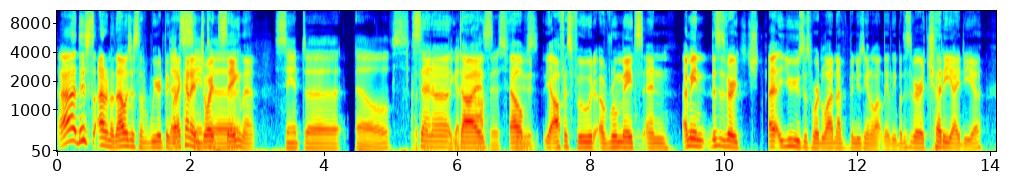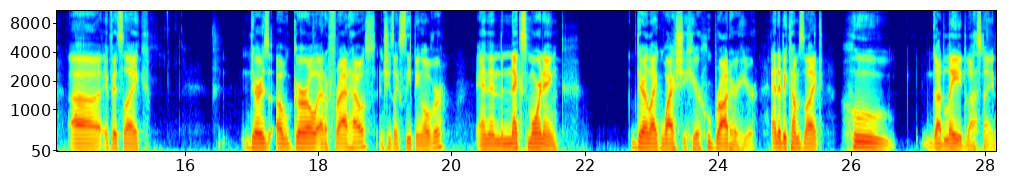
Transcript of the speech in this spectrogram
Ah, this I don't know. That was just a weird thing, but I kind of enjoyed saying that. Santa elves. Okay, Santa dies, office elves, food. yeah, office food, uh, roommates, and I mean, this is very. Ch- uh, you use this word a lot, and I've been using it a lot lately. But this is a very chuddy idea. Uh, if it's like there's a girl at a frat house and she's like sleeping over, and then the next morning they're like, "Why is she here? Who brought her here?" And it becomes like, "Who got laid last night?"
